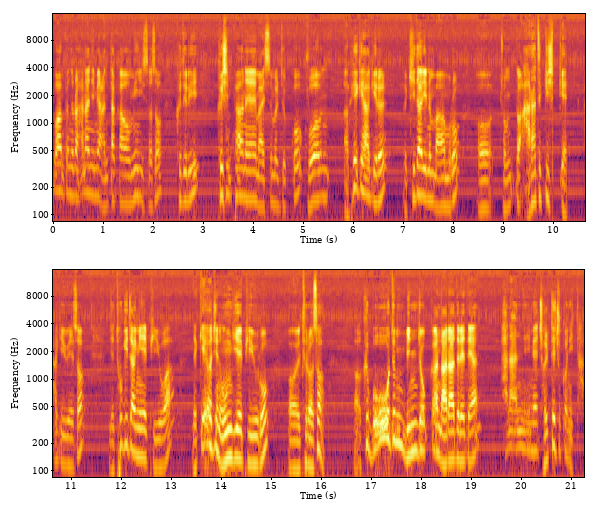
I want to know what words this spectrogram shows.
또 한편으로 하나님의 안타까움이 있어서 그들이 그 심판의 말씀을 듣고 구원 아, 회개하기를 기다리는 마음으로 어, 좀 더 알아듣기 쉽게 하기 위해서 이제 토기장이의 비유와 깨어진 옹기의 비유로 어, 들어서 어, 그 모든 민족과 나라들에 대한 하나님의 절대 주권이 있다.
